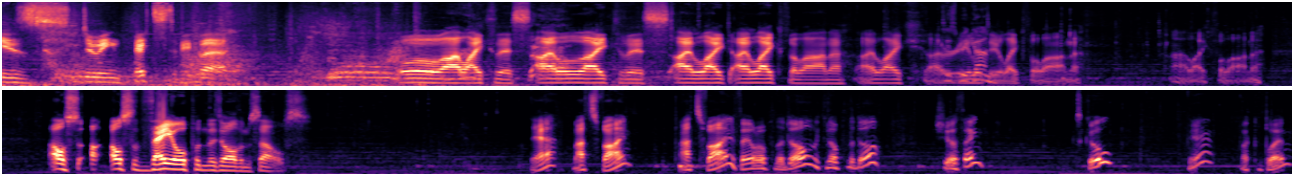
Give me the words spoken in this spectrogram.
is doing bits, to be fair. Oh, I like this. I like this. I like I like Velanna. I like I really do like Velanna. I like Velanna. Also also they open the door themselves. Yeah, that's fine. That's fine. If they want to open the door, they can open the door. Sure thing. It's cool. Yeah, not complaining.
